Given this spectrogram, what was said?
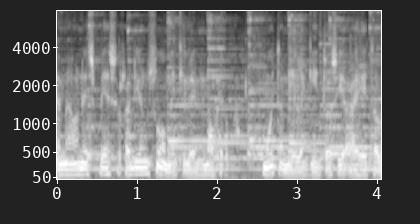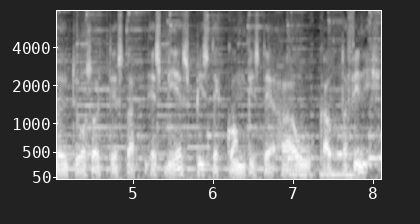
Tämä on SBS-radion suomenkielinen ohjelma. Muita mielenkiintoisia aiheita löytyy osoitteesta sbs.com.au kautta finnish.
